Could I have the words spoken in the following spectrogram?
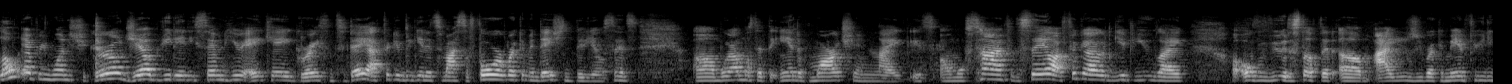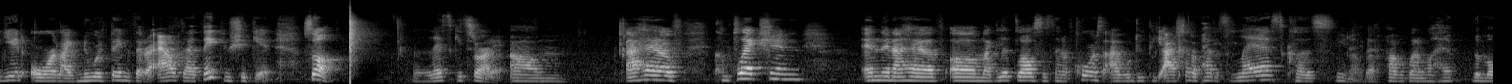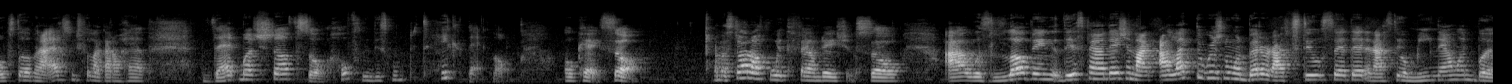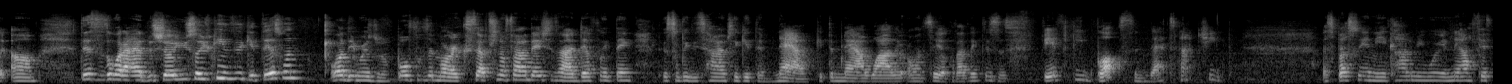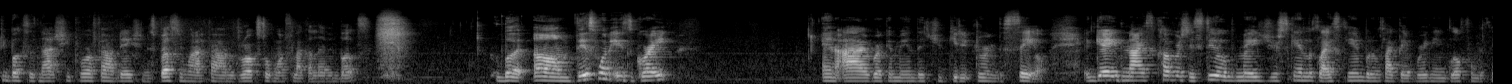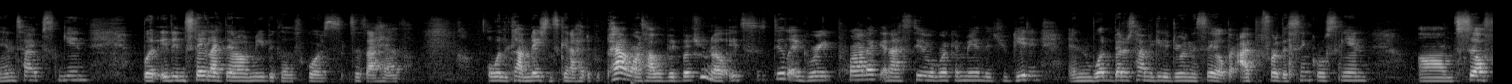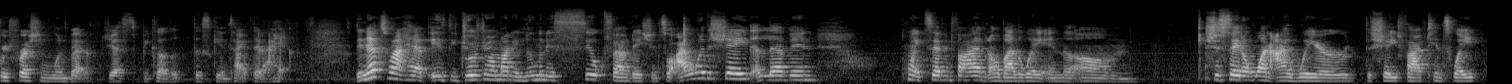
Hello everyone, it's your girl Gel Beauty 87 here, aka Grace, and today I figured we get into my Sephora recommendations video since um, we're almost at the end of March and like it's almost time for the sale. I figured I would give you like an overview of the stuff that um, I usually recommend for you to get or like newer things that are out that I think you should get. So let's get started. Um, I have complexion and then I have um, like lip glosses and of course I will do the eyeshadow palettes last because you know that's probably what I'm going to have the most of and I actually feel like I don't have that much stuff so hopefully this won't take that long. Okay so I'm going to start off with foundation. So I was loving this foundation. Like I like the original one better. And I've still said that and I still mean that one. But um, this is what I have to show you. So you can either get this one or the original. Both of them are exceptional foundations. And I definitely think this will be the time to get them now. Get them now while they're on sale. Because I think this is 50 bucks and that's not cheap. Especially in the economy we're in now. 50 bucks is not cheap for a foundation. Especially when I found a drugstore one for like 11 bucks. But um, this one is great and I recommend that you get it during the sale. It gave nice coverage. It still made your skin look like skin, but it was like that radiant glow from within type skin. But it didn't stay like that on me because, of course, since I have oily combination skin, I had to put powder on top of it. But, you know, it's still a great product, and I still recommend that you get it. And what better time to get it during the sale? But I prefer the Synchro Skin um, self-refreshing one better just because of the skin type that I have. The next one I have is the Giorgio Armani Luminous Silk Foundation. So I wear the shade 11.75. And oh, by the way, in the um, Shiseido one, I wear the shade 510 Suede.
